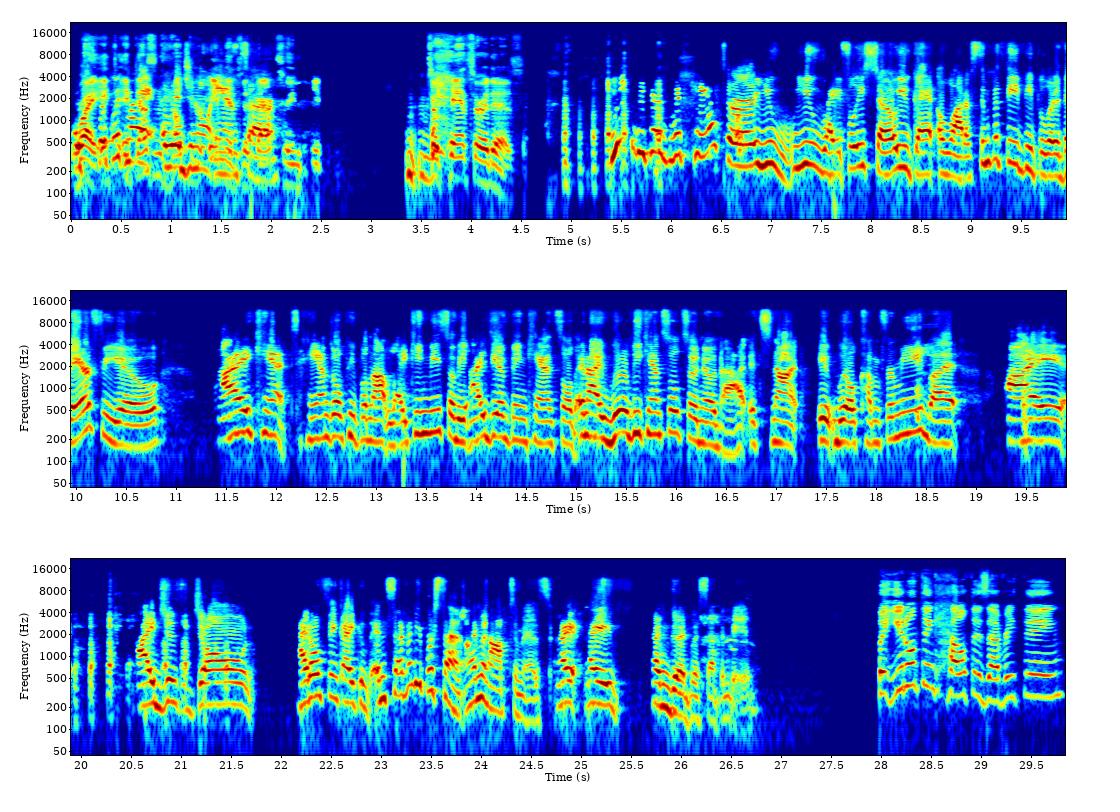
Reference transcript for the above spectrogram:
Right. stick It, with it my doesn't original answer. that's who you keep. So cancer it is. Yeah, because with cancer, you you rightfully so, you get a lot of sympathy. People are there for you. I can't handle people not liking me. So the idea of being canceled, and I will be canceled, so know that it's not. It will come for me, but I, I just don't. I don't think I could. And seventy percent, I'm an optimist. I I I'm good with seventy. But you don't think health is everything?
